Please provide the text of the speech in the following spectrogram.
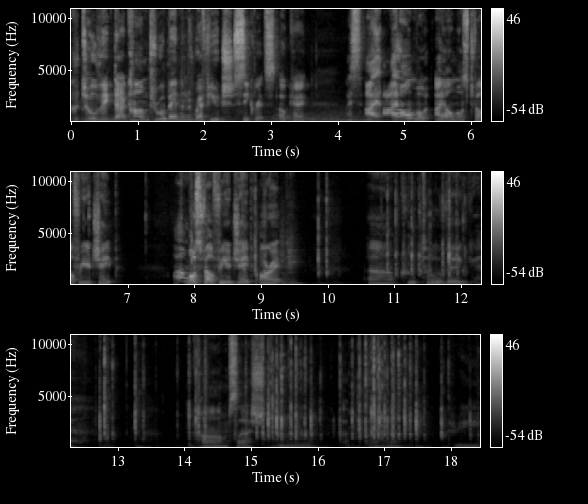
Grtovig.com through abandoned refuge secrets. Okay. I, I, I almost I almost fell for your jape. I almost fell for your jape. All right. Uh, Grtovig.com slash through abandoned three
